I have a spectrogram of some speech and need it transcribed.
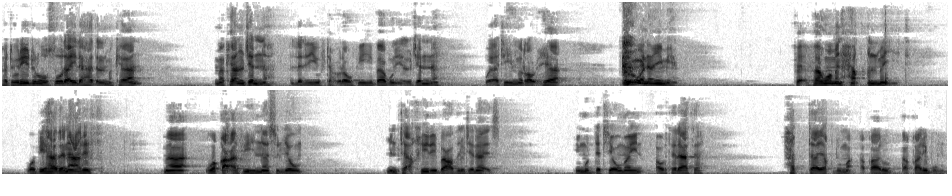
فتريد الوصول إلى هذا المكان مكان الجنة الذي يفتح له فيه باب إلى الجنة ويأتيه من روحها ونعيمها. فهو من حق الميت. وبهذا نعرف ما وقع فيه الناس اليوم من تأخير بعض الجنائز لمدة يومين أو ثلاثة حتى يقدم أقارب أقاربهم.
